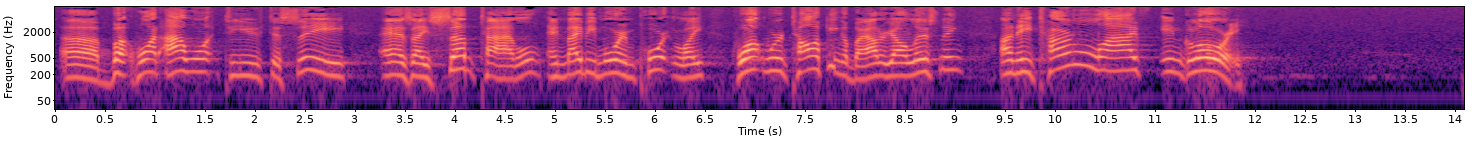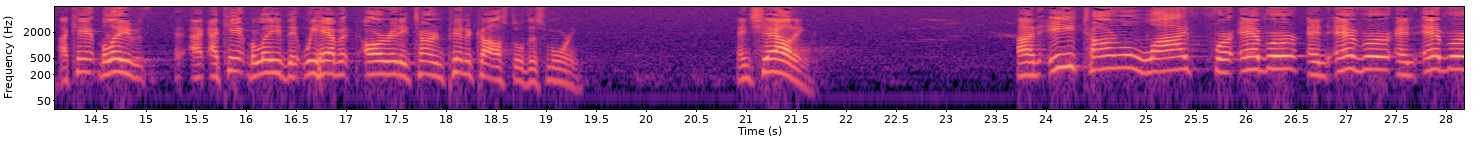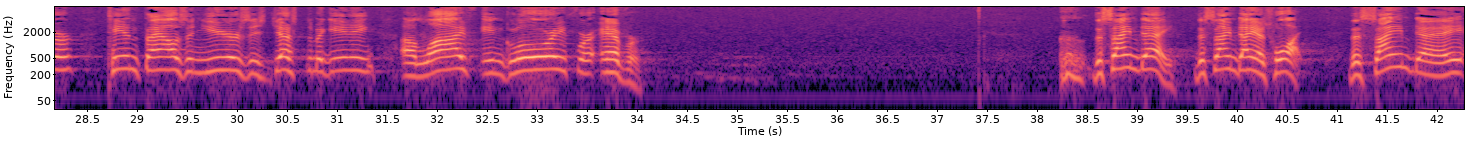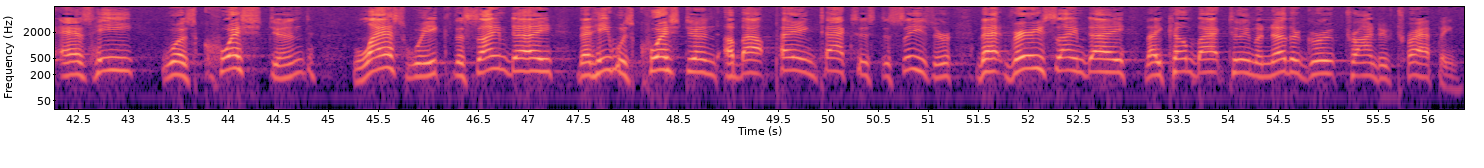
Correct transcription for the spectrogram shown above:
Uh, but what I want you to see as a subtitle, and maybe more importantly, what we're talking about, are y'all listening? An eternal life in glory. I can't believe I, can't believe that we haven't already turned Pentecostal this morning and shouting an eternal life forever and ever and ever. 10,000 years is just the beginning. A life in glory forever. the same day. The same day as what? The same day as he was questioned last week, the same day that he was questioned about paying taxes to Caesar, that very same day they come back to him, another group trying to trap him.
